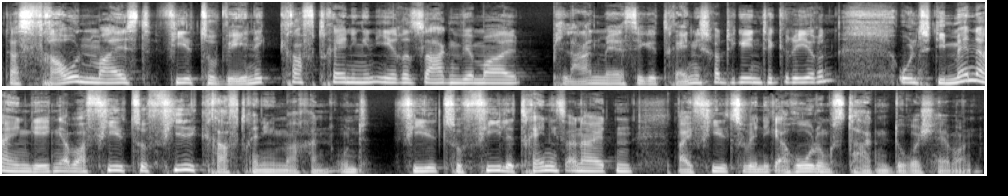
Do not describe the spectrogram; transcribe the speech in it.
dass Frauen meist viel zu wenig Krafttraining in ihre, sagen wir mal, planmäßige Trainingsstrategie integrieren und die Männer hingegen aber viel zu viel Krafttraining machen und viel zu viele Trainingseinheiten bei viel zu wenig Erholungstagen durchhämmern.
